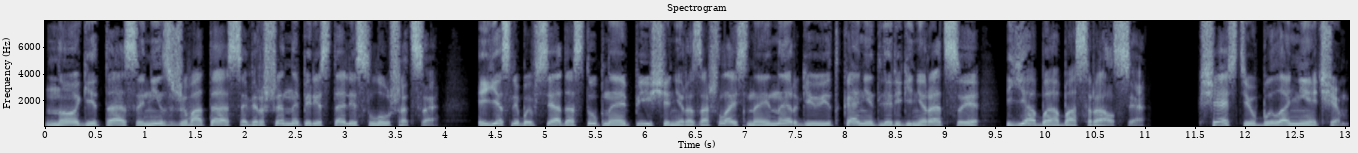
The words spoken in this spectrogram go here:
Ноги, таз и низ живота совершенно перестали слушаться — и если бы вся доступная пища не разошлась на энергию и ткани для регенерации, я бы обосрался. К счастью, было нечем.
